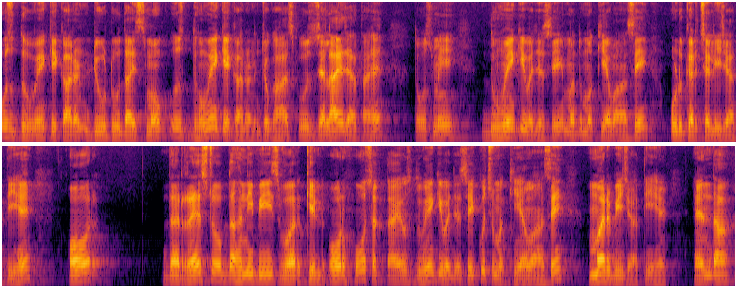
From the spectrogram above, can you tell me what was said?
उस धुएँ के कारण ड्यू टू द स्मोक उस धुएँ के कारण, जो घास फूस जलाया जाता है तो उसमें धुएँ की वजह से मधुमक्खियाँ वहाँ से उड़कर चली जाती हैं और the rest of the honey bees were killed और हो सकता है उस धुएँ की वजह से कुछ मक्खियाँ वहाँ से मर भी जाती हैं। And the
